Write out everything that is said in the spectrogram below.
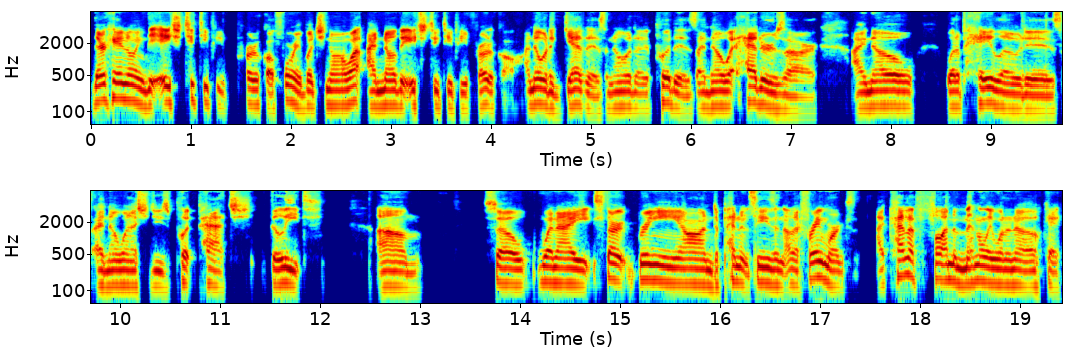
they're handling the HTTP protocol for me. But you know what? I know the HTTP protocol. I know what a GET is. I know what a PUT is. I know what headers are. I know what a payload is. I know when I should use put, patch, delete. Um, so when I start bringing on dependencies and other frameworks, I kind of fundamentally want to know, okay,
